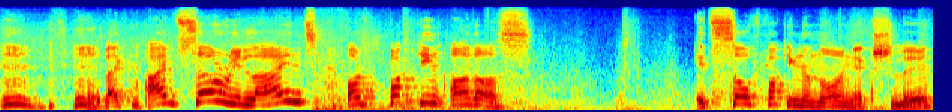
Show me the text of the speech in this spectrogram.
like, I'm so reliant on fucking others. It's so fucking annoying, actually.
